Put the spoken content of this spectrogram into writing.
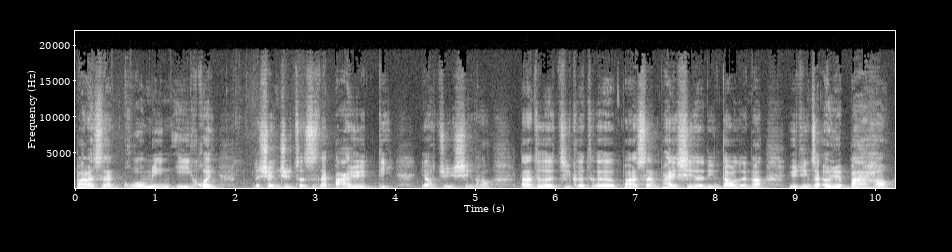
巴勒斯坦国民议会的选举，则是在八月底要举行哈。那这个几个这个巴勒斯坦派系的领导人啊，预定在二月八号。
